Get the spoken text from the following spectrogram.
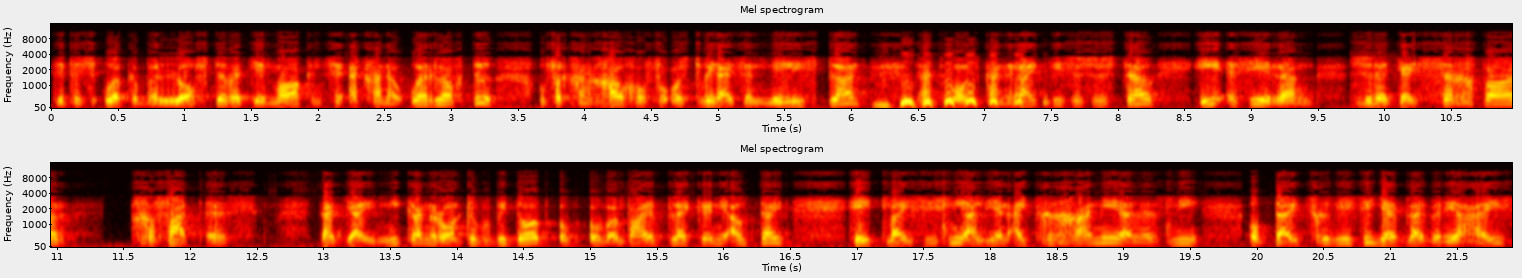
Dit is ook 'n belofte wat jy maak en sê ek gaan na oorlog toe of ek gaan gou-gou vir ons 2000 milies plant dat ons kan ryk wees as ons trou. Hier is die ring sodat jy sigbaar gevat is dat jy nie kan rondloop op die dorp op, op, op baie plekke in die ou tyd het meisies nie alleen uitgegaan nie hulle is nie op Duits gewees nie jy bly by die huis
